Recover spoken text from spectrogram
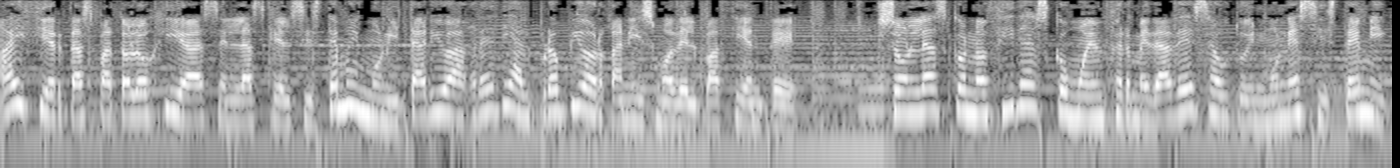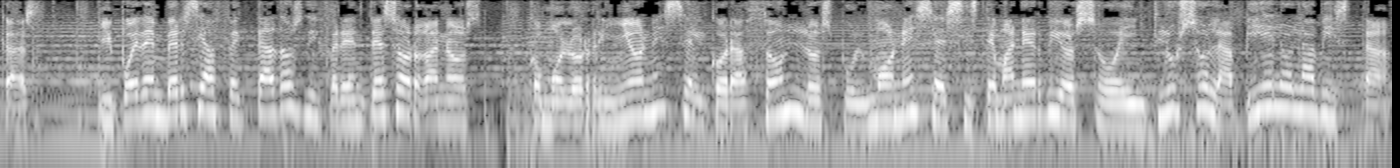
Hay ciertas patologías en las que el sistema inmunitario agrede al propio organismo del paciente. Son las conocidas como enfermedades autoinmunes sistémicas y pueden verse afectados diferentes órganos, como los riñones, el corazón, los pulmones, el sistema nervioso e incluso la piel o la vista.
